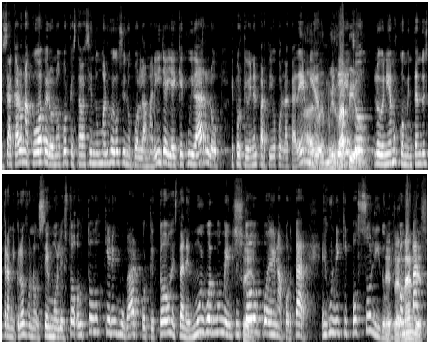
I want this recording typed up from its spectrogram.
sacaron a Coba, pero no porque estaba haciendo un mal juego, sino por la amarilla y hay que cuidarlo, es porque viene el partido con la academia. Claro, es muy de rápido. Hecho, lo veníamos comentando extra micrófono, se molestó, hoy todos quieren jugar porque todos están en muy buen momento y todos pueden aportar. Es un equipo sólido, Teto Hernández,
